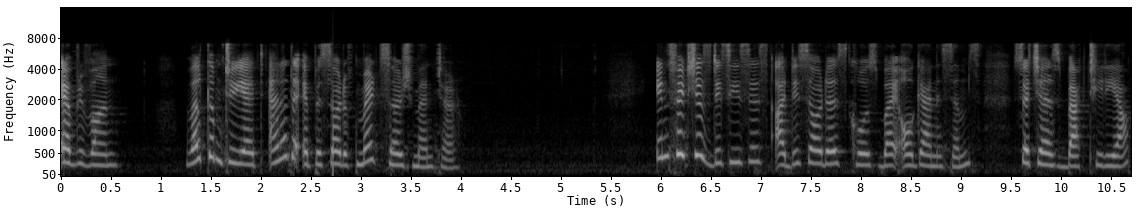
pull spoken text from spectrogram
everyone. Welcome to yet another episode of Med-Surg Mentor. Infectious diseases are disorders caused by organisms such as bacteria,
